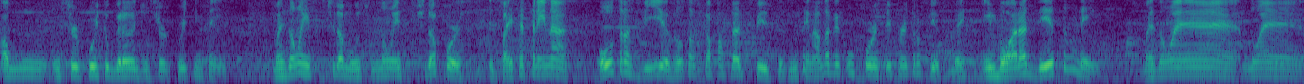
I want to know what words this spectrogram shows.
algum um circuito grande, um circuito intenso. Mas não é isso que te dá músculo, não é isso que te dá força. Isso aí você treina outras vias, outras capacidades físicas. Não tem nada a ver com força e hipertrofia, tudo bem? Embora dê também. Mas não é. Não é.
